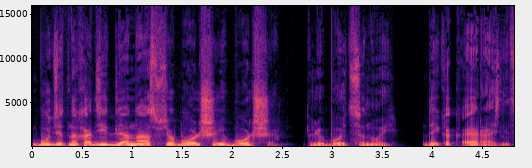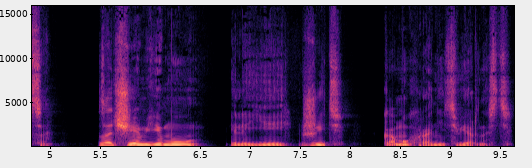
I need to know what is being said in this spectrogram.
Будет находить для нас все больше и больше, любой ценой. Да и какая разница? Зачем ему или ей жить? Кому хранить верность?»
